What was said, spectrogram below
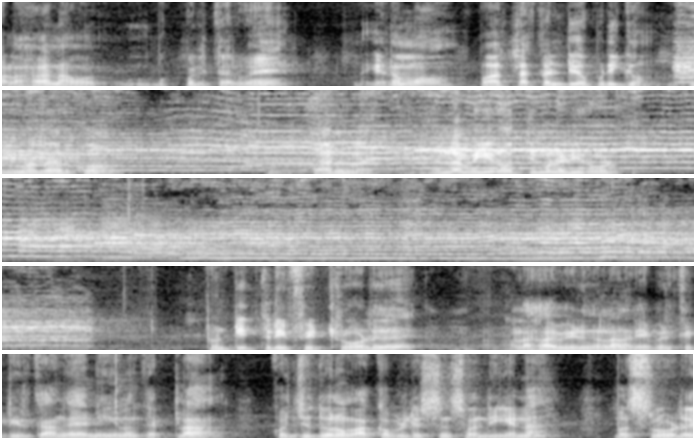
அழகாக நான் புக் பண்ணி தருவேன். இடமும் பார்த்தா கண்டிப்பாக பிடிக்கும். இந்த மாதிரி தான் இருக்கும். பாருங்களேன். எல்லாமே இருபத்தி மூணு அடி road twenty three feet road அழகாக வீடுங்கள்லாம் நிறைய பேர் கட்டியிருக்காங்க. நீங்களும் கட்டலாம். கொஞ்சம் தூரம் வாக்கபிள் டிஸ்டன்ஸ் வந்தீங்கன்னா பஸ் ரோடு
